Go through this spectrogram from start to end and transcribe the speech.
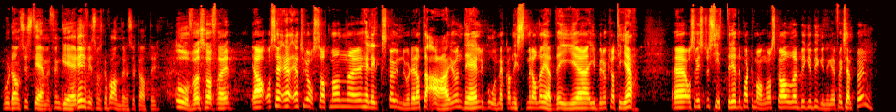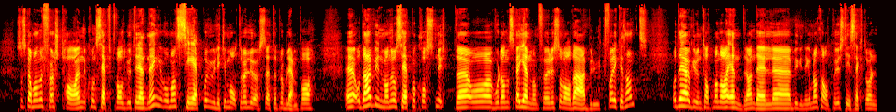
hvordan systemet fungerer hvis man skal få andre resultater. Ove så Frøy. Ja, også, jeg, jeg, tror også at man eh, heller ikke skal undervurdere at det er jo en del gode mekanismer allerede i, eh, i byråkratiet. Eh, også hvis du sitter i departementet og skal bygge bygninger, for eksempel, så skal man jo først ha en konseptvalgutredning hvor man ser på ulike måter å løse dette problemet på. Eh, og Der begynner man jo å se på kost-nytte og hvordan det skal gjennomføres. Og hva det er bruk for. ikke sant? Og Det er jo grunnen til at man da endra en del eh, bygninger, bl.a. på justissektoren.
